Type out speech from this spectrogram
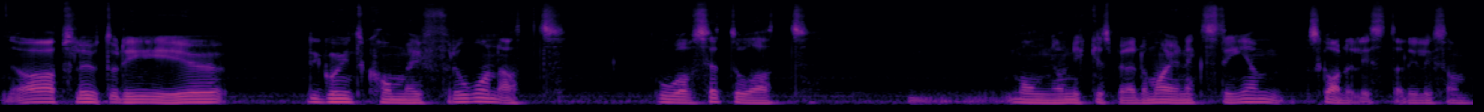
Ja absolut och det är ju, det går ju inte att komma ifrån att oavsett då att många av nyckelspelarna de har ju en extrem skadelista. Det är liksom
